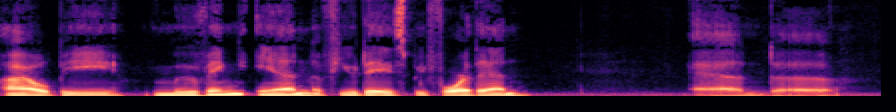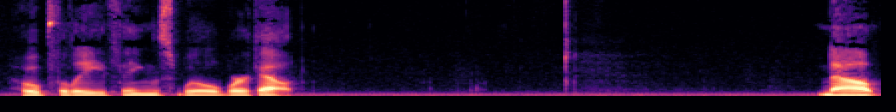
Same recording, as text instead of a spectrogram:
I'll be moving in a few days before then, and uh, hopefully things will work out. Now,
